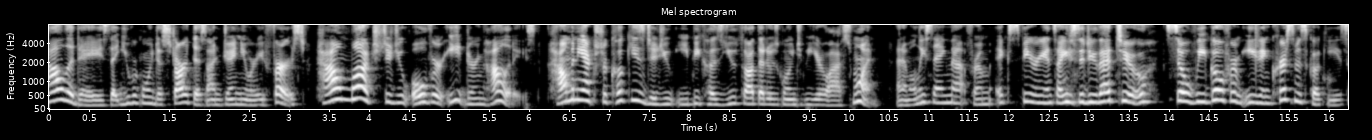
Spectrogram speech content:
holidays that you were going to start this on January 1st, how much did you overeat during the holidays? How many extra cookies did you eat because you thought that it was going to be your last one? And I'm only saying that from experience. I used to do that too. So we go from eating Christmas cookies,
